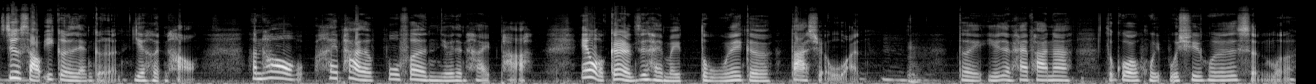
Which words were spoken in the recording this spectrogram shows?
至少一个人两个人也很好。然后害怕的部分有点害怕，因为我个人是还没读那个大学完，嗯，对，有点害怕。那如果回不去或者是什么，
